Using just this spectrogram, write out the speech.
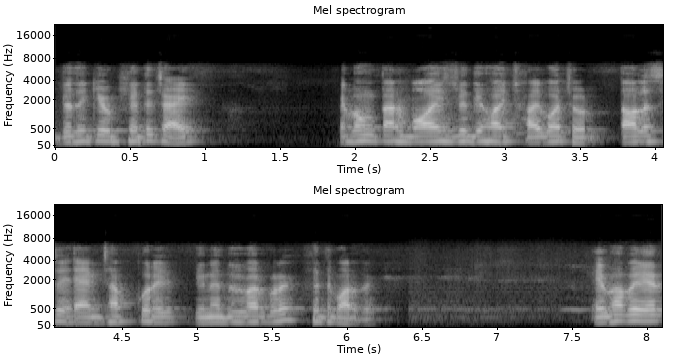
যদি কেউ খেতে চায় এবং তার বয়স যদি হয় ছয় বছর, তাহলে সে এক ঝাঁপ করে দিনে দুইবার করে খেতে পারবে। এভাবে এর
